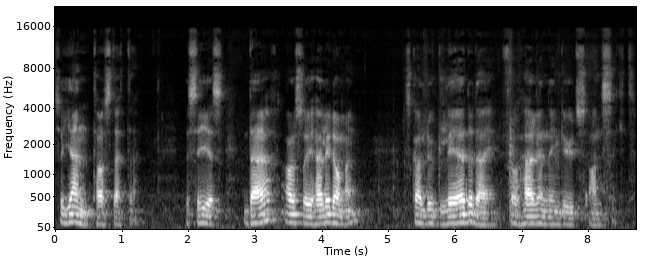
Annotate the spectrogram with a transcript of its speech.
så gjentas dette. Det sies der, altså i helligdommen, skal du glede deg for Herren din Guds ansikt.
